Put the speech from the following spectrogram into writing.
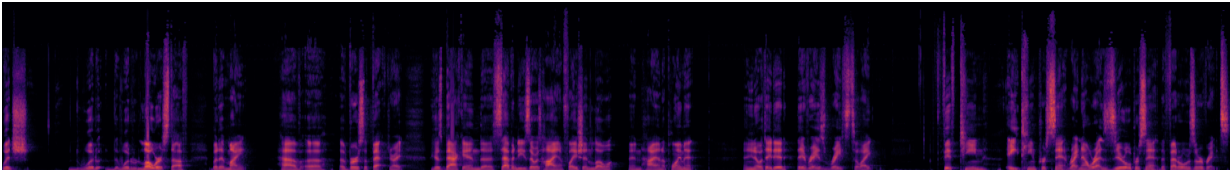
which would would lower stuff, but it might have a adverse effect, right? Because back in the 70s there was high inflation, low and high unemployment. And you know what they did? They raised rates to like 15, 18%. Right now we're at 0%, the Federal Reserve rates.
